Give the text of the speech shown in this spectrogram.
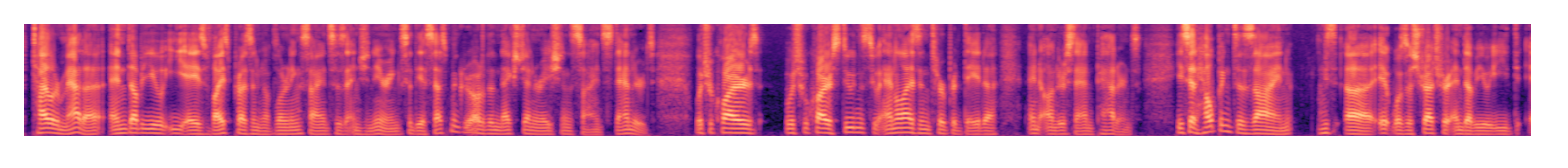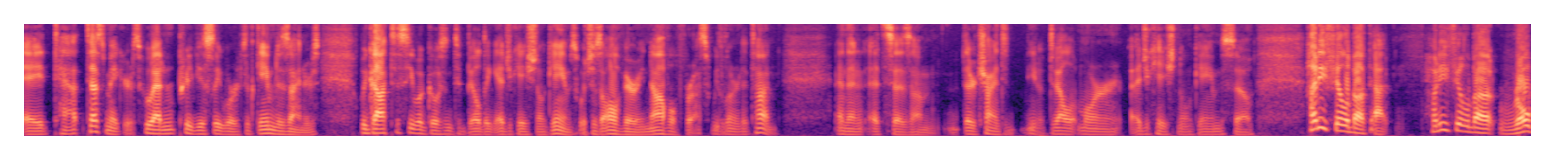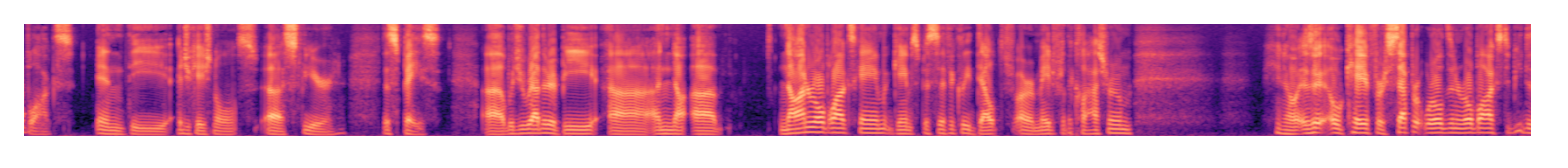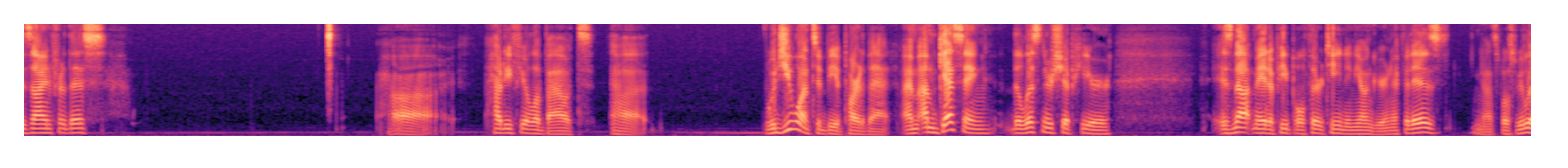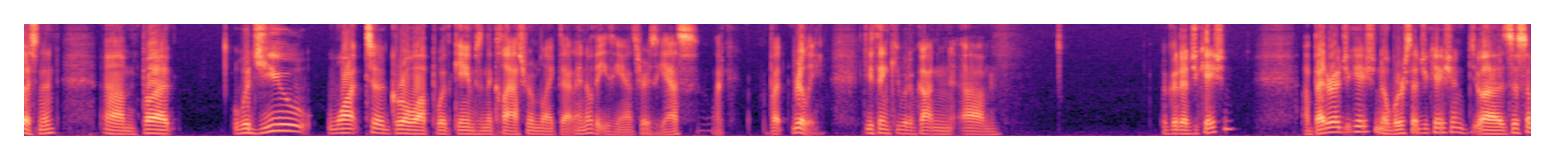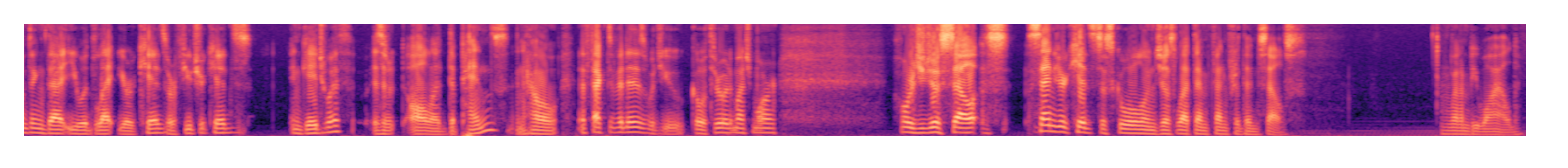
Tyler Matta, NWEA's Vice President of Learning Sciences Engineering, said the assessment grew out of the next generation science standards, which requires which requires students to analyze and interpret data and understand patterns. He said helping design uh, it was a stretch for NWEA ta- test makers who hadn't previously worked with game designers. We got to see what goes into building educational games, which is all very novel for us. We learned a ton. And then it says um, they're trying to you know develop more educational games. So, how do you feel about that? How do you feel about Roblox in the educational uh, sphere, the space? Uh, would you rather it be uh, a no, uh, non-Roblox game, game specifically dealt or made for the classroom? You know, is it okay for separate worlds in Roblox to be designed for this? Uh, how do you feel about? Uh, would you want to be a part of that? I'm, I'm guessing the listenership here is not made of people 13 and younger. And if it is, you're not supposed to be listening. Um, but would you want to grow up with games in the classroom like that? I know the easy answer is yes. Like, but really, do you think you would have gotten um, a good education, a better education, a worse education? Uh, is this something that you would let your kids or future kids engage with? Is it all a depends and how effective it is? Would you go through it much more? Or would you just sell, send your kids to school and just let them fend for themselves? And let them be wild.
